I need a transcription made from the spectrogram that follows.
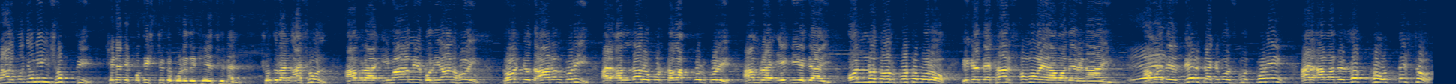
সার্বজনীন শক্তি সেটাকে প্রতিষ্ঠিত করে দেখিয়েছিলেন। সুতরাং আসুন আমরা ইমানে বলিয়ান হই, ধৈর্য ধারণ করি আর আল্লাহর ওপর তাওয়াক্কুল করে আমরা এগিয়ে যাই। অন্য দল কত বড় এটা দেখার সময় আমাদের নাই। আমাদের দেশটাকে মজবুত করি আর আমাদের লক্ষ্য উদ্দেশ্য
